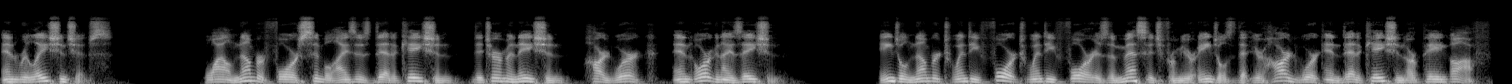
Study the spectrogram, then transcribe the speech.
and relationships. While number 4 symbolizes dedication, determination, hard work, and organization. Angel number 2424 is a message from your angels that your hard work and dedication are paying off,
